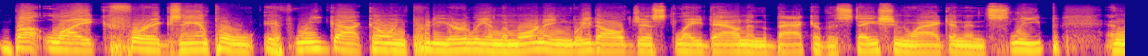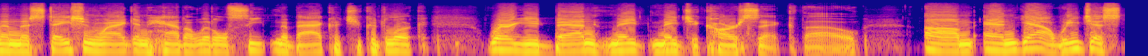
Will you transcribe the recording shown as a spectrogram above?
but like for example, if we got going pretty early in the morning, we'd all just lay down in the back of the station wagon and sleep, and then the station wagon had a little seat in the back that you could look where you'd been. made made you car sick though. Um, and yeah, we just,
